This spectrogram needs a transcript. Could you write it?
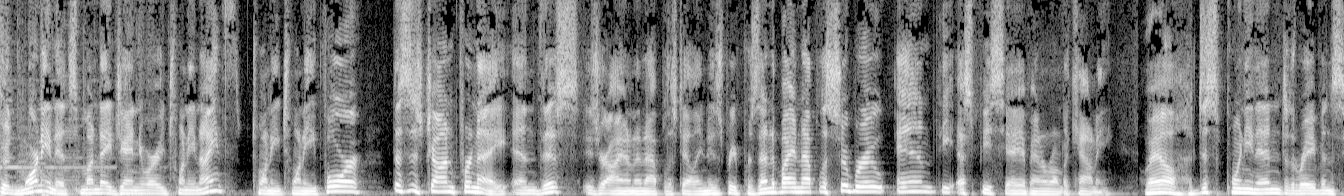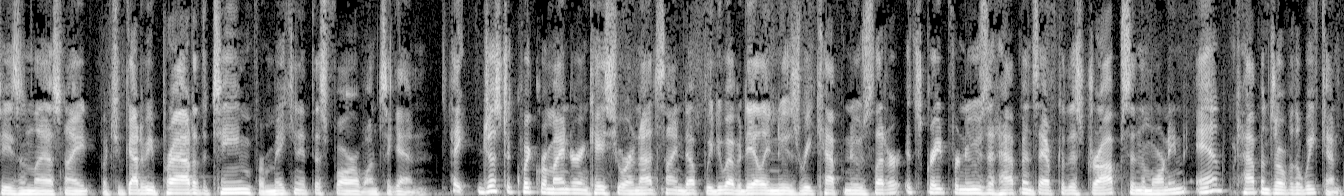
Good morning. It's Monday, January 29th, 2024. This is John Frenaye, and this is your Eye on Annapolis Daily News Brief presented by Annapolis Subaru and the SPCA of Anne Arundel County. Well, a disappointing end to the Ravens season last night, but you've got to be proud of the team for making it this far once again. Hey, just a quick reminder in case you are not signed up, we do have a daily news recap newsletter. It's great for news that happens after this drops in the morning and what happens over the weekend.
